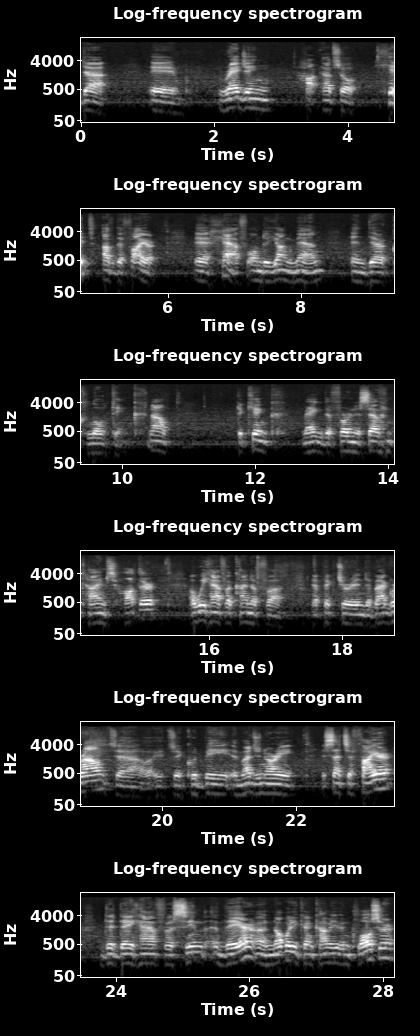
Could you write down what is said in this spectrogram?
the uh, raging hot, also heat of the fire uh, have on the young men and their clothing. Now, the king made the furnace seven times hotter. Uh, we have a kind of uh, a picture in the background. Uh, it could be imaginary such a fire that they have uh, seen there. nobody can come even closer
